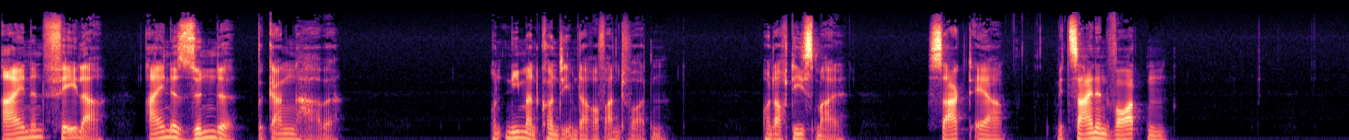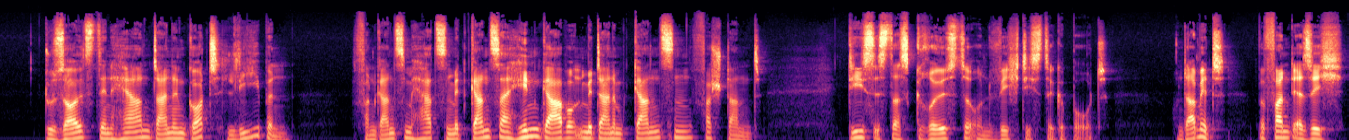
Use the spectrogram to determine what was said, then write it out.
einen Fehler, eine Sünde begangen habe? Und niemand konnte ihm darauf antworten. Und auch diesmal sagt er mit seinen Worten, Du sollst den Herrn, deinen Gott, lieben, von ganzem Herzen, mit ganzer Hingabe und mit deinem ganzen Verstand. Dies ist das größte und wichtigste Gebot. Und damit befand er sich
